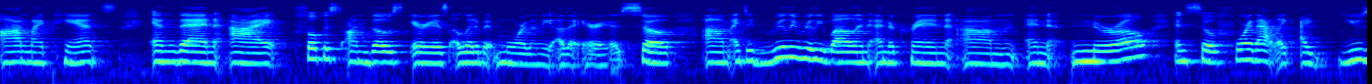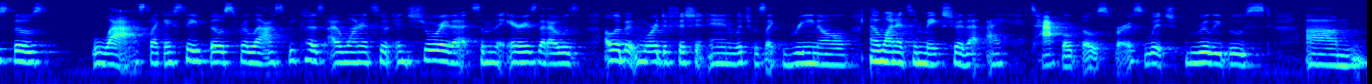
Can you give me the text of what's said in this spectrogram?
on my PANCE, and then I focused on those areas a little bit more than the other areas. So um, I did really really well in endocrine um, and neuro, and so for that, like I used those last. Like I saved those for last because I wanted to ensure that some of the areas that I was a little bit more deficient in, which was like renal, I wanted to make sure that I tackled those first, which really boost um,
